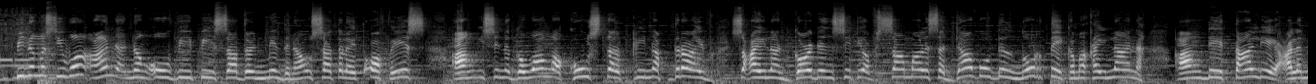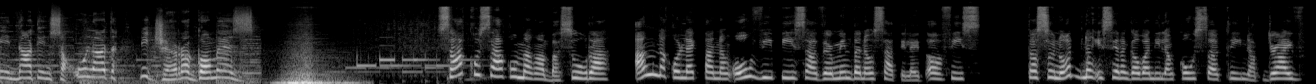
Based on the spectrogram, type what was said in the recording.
Pinangasiwaan ng OVP Southern Mindanao Satellite Office ang isinagawang coastal cleanup drive sa Island Garden City of Samal sa Davao del Norte kamakailan. Ang detalye alamin natin sa ulat ni Jera Gomez. Sako-sako mga basura ang nakolekta ng OVP Southern Mindanao Satellite Office kasunod ng isinagawa nilang coastal cleanup drive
